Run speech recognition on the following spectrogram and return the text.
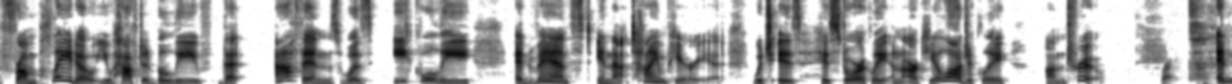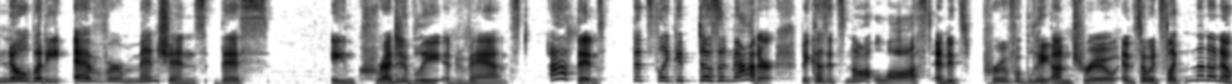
from Plato, you have to believe that Athens was equally advanced in that time period, which is historically and archaeologically untrue. Right. And nobody ever mentions this incredibly advanced Athens. That's like it doesn't matter because it's not lost and it's provably untrue. And so it's like, no, no, no.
